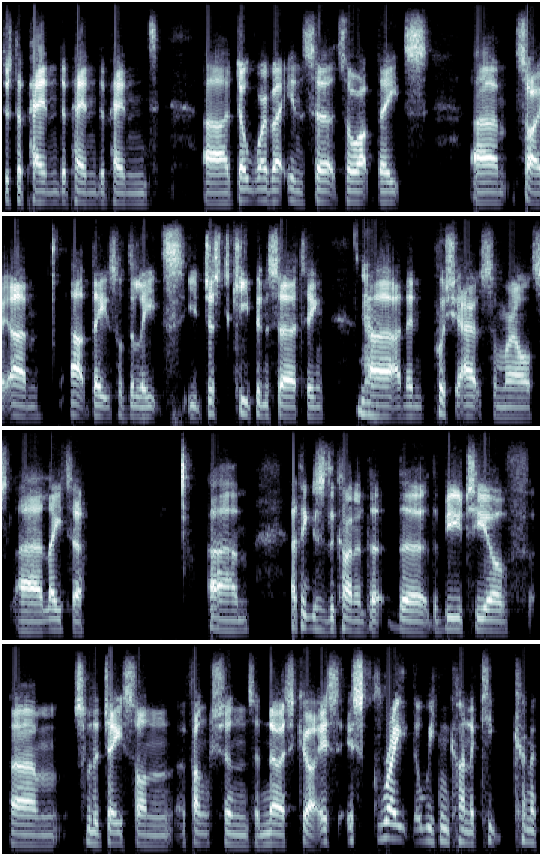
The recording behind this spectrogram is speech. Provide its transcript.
Just append, append, append. Uh, don't worry about inserts or updates. Um, sorry, um, updates or deletes. You just keep inserting yeah. uh, and then push it out somewhere else uh, later. Um, I think this is the kind of the the, the beauty of um, some of the JSON functions and NoSQL. It's it's great that we can kind of keep kind of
